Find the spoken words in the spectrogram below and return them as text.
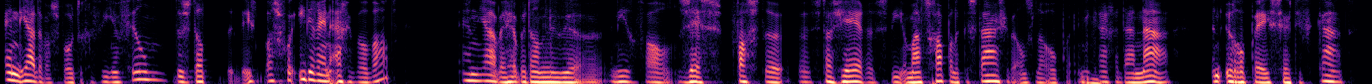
en ja, er was fotografie en film. Dus dat is, was voor iedereen eigenlijk wel wat. En ja, we hebben dan nu eh, in ieder geval zes vaste eh, stagiaires die een maatschappelijke stage bij ons lopen. En die krijgen daarna een Europees certificaat.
